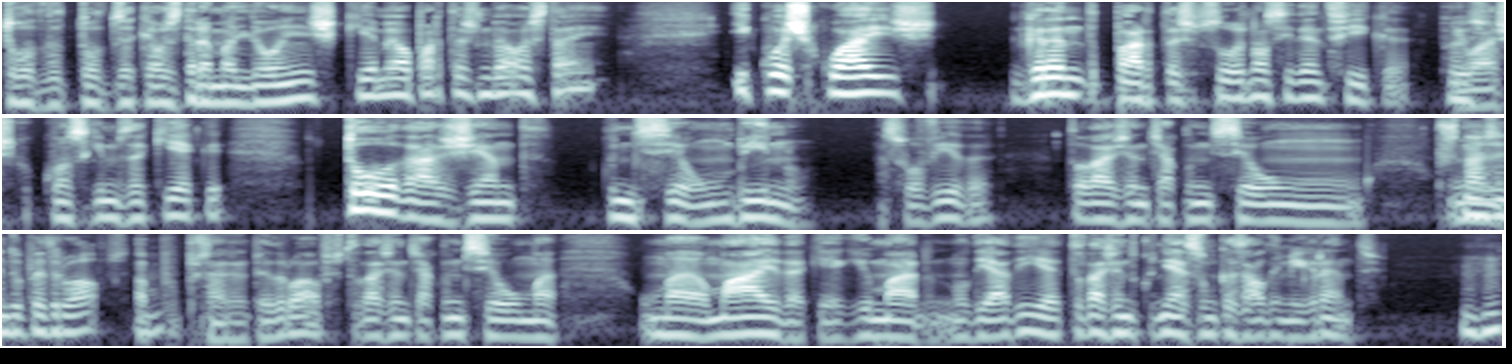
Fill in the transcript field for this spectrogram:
todos aqueles dramalhões que a maior parte das novelas tem e com as quais grande parte das pessoas não se identifica. Pois. Eu acho que o que conseguimos aqui é que toda a gente conheceu um Bino na sua vida, toda a gente já conheceu um, Personagem um- do Pedro Alves. a é? personagem de Pedro Alves, toda a gente já conheceu uma, uma, uma Aida, que é a Guilmar, no dia a dia, toda a gente conhece um casal de imigrantes. Uhum.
